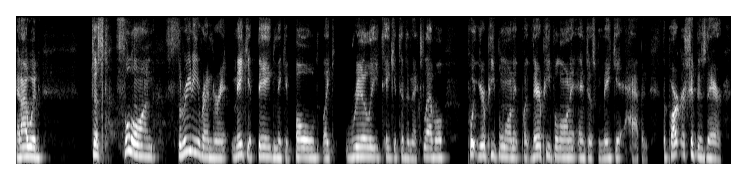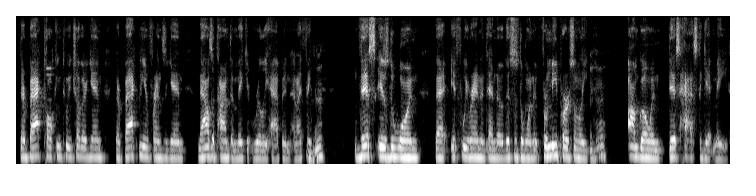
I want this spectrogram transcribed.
and I would just full on 3D render it, make it big, make it bold, like really take it to the next level. Put your people on it, put their people on it, and just make it happen. The partnership is there. They're back talking to each other again. They're back being friends again. Now's the time to make it really happen. And I think Mhm. this is the one that if we ran Nintendo, this is the one that, for me personally, Mhm. I'm going, this has to get made.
